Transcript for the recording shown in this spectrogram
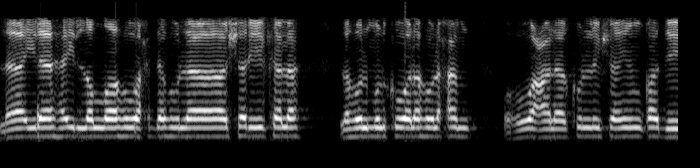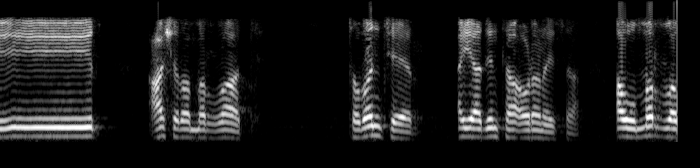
laa ilaaha ila allahu waxdahu laa shariika lah lahu lmulku walahu alxamd wahuwa calaa kuli shayin qadiir. Cashra maraat toban jeer ayaad intaa odhanaysaa aw mara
